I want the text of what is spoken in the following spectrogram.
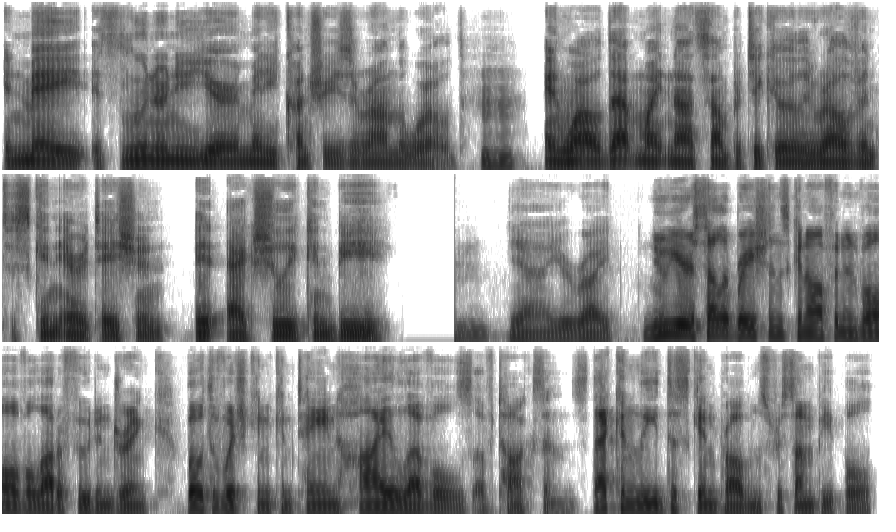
in May, it's Lunar New Year in many countries around the world. Mm-hmm. And while that might not sound particularly relevant to skin irritation, it actually can be. Yeah, you're right. New Year celebrations can often involve a lot of food and drink, both of which can contain high levels of toxins. That can lead to skin problems for some people.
